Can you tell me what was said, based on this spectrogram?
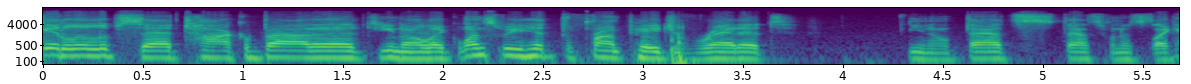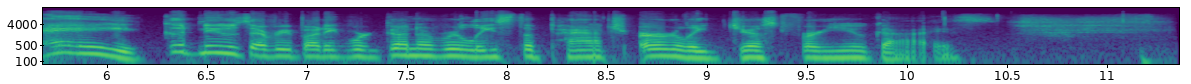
get a little upset talk about it you know like once we hit the front page of reddit you know that's that's when it's like, hey, good news, everybody! We're gonna release the patch early just for you guys.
